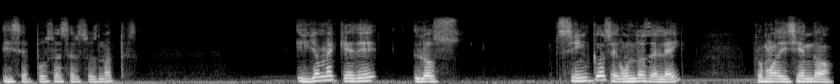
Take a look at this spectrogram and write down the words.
y se puso a hacer sus notas. Y yo me quedé los cinco segundos de ley, como diciendo,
